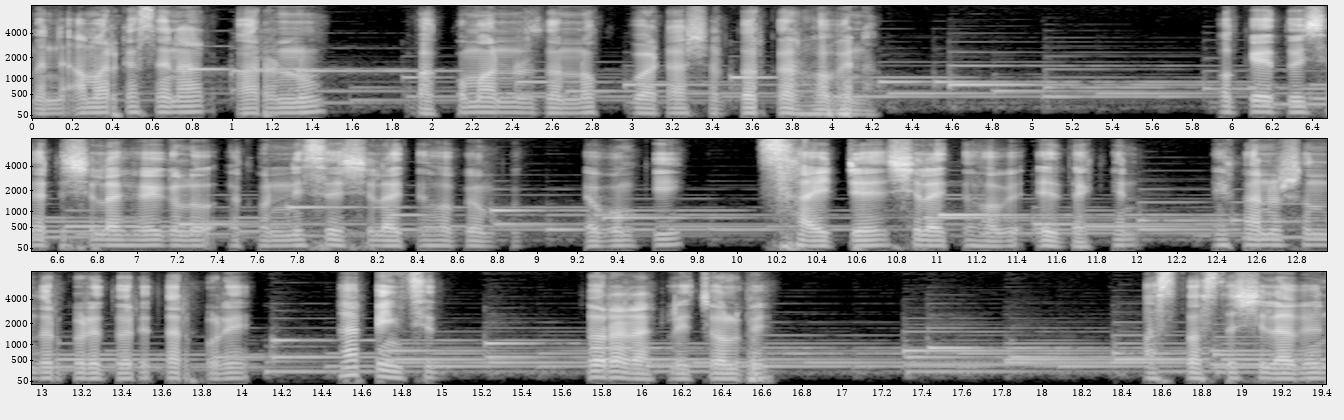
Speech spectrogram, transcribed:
মানে আমার কাছে না বাড়ানো বা কমানোর জন্য খুব একটা আসার দরকার হবে না। ওকে, দুই সাইডে সেলাই হয়ে গেল। এখন নিচে সেলাইতে হবে এবং কি? সাইডে সেলাইতে হবে। এই দেখেন এখানে সুন্দর করে ধরে তারপরে হাফ ইঞ্চি জোড়া রাখলে চলবে। আস্তে আস্তে সেলাবেন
